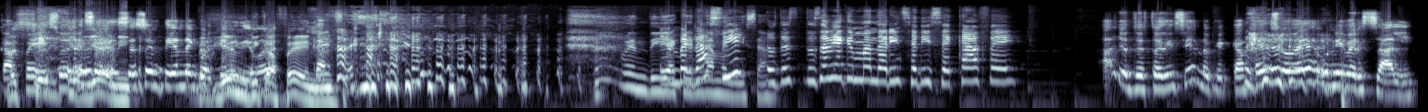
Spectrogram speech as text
Café, Me eso, eso- bien y- eso se entiende en cualquier idioma. café, ni- Buen día, en querida verdad sí, Melissa. ¿Usted- ¿tú sabías que en mandarín se dice café? Ah, yo te estoy diciendo que café eso es universal.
